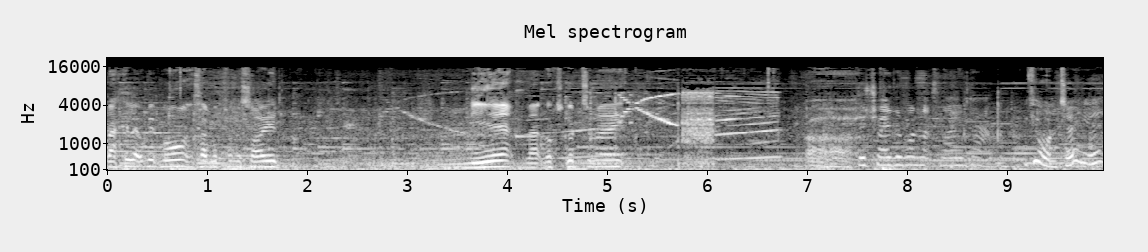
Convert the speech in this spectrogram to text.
back a little bit more. Let's have a look from the side. Yeah, that looks good to me. Ah. Just try the one that's lying down. If you want to, yeah.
